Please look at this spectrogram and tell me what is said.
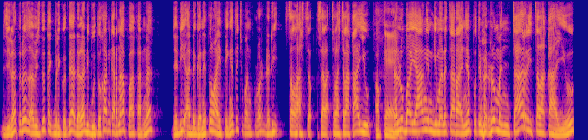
dijilat terus abis itu take berikutnya adalah dibutuhkan karena apa? Karena jadi adegan itu lightingnya tuh cuma keluar dari celah celah kayu. Oke. Nah lu bayangin gimana caranya Putri Marino mencari celah kayu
